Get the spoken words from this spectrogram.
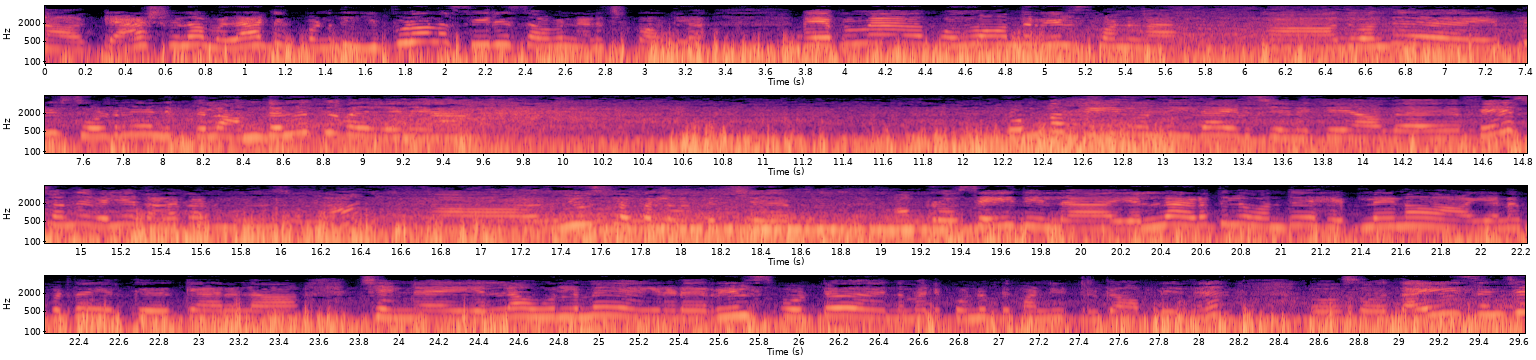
நான் கேஷுவலா விளையாட்டுக்கு பண்ணது இவ்வளோ நான் சீரியஸாவும் நினைச்சு பார்க்கல நான் எப்பவுமே பொதுவா வந்து ரீல்ஸ் பண்ணுவேன் அஹ், அது வந்து எப்படி சொல்றேன்னு எனக்கு தெரியல. அந்த அளவுக்கு என்னைய ரொம்ப பெயின் வந்து இதாயிடுச்சு எனக்கு. அவ ஃபேஸ் வந்து வெளியே தலை காட்டும் போதுன்னு சொல்லலாம் நியூஸ் பேப்பர்ல வந்துருச்சு. அப்புறம் செய்தியில எல்லா இடத்துலயும் வந்து ஹெட்லைனா எனக்கு தான் இருக்கு. கேரளா சென்னை எல்லா ஊர்லயுமே என்னோட ரீல்ஸ் போட்டு இந்த மாதிரி பொண்ணு இப்படி பண்ணிட்டு இருக்கேன் அப்படின்னு. ஸோ தயவு செஞ்சு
